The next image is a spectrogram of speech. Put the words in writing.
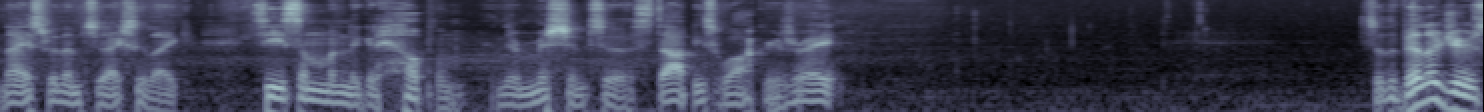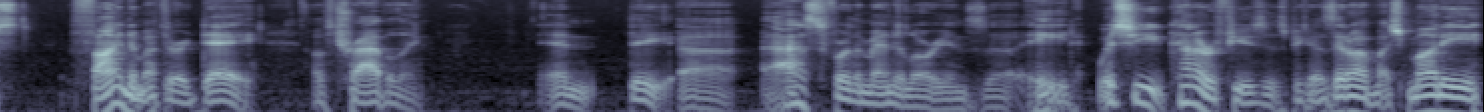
nice for them to actually like see someone that could help them in their mission to stop these walkers, right? So the villagers find him after a day of traveling, and they uh, ask for the Mandalorian's uh, aid, which he kind of refuses because they don't have much money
